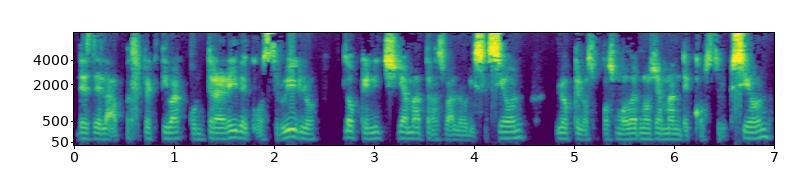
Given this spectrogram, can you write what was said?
desde la perspectiva contraria y de construirlo, lo que Nietzsche llama transvalorización, lo que los posmodernos llaman deconstrucción,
